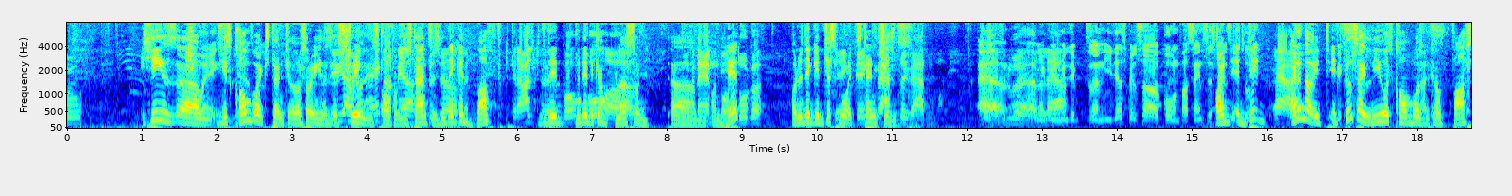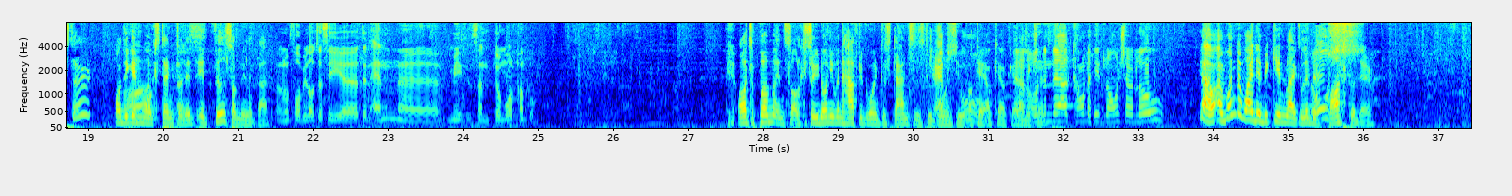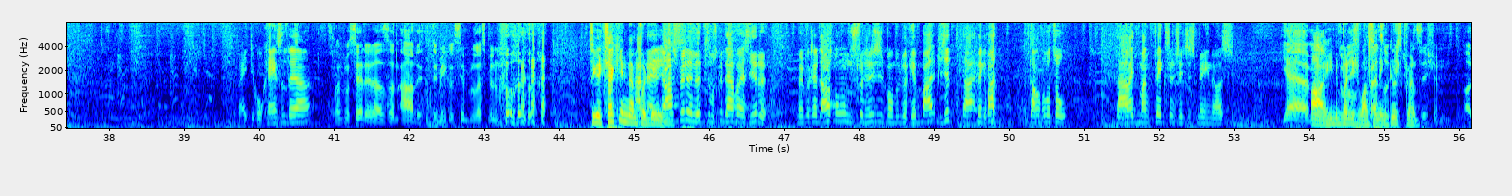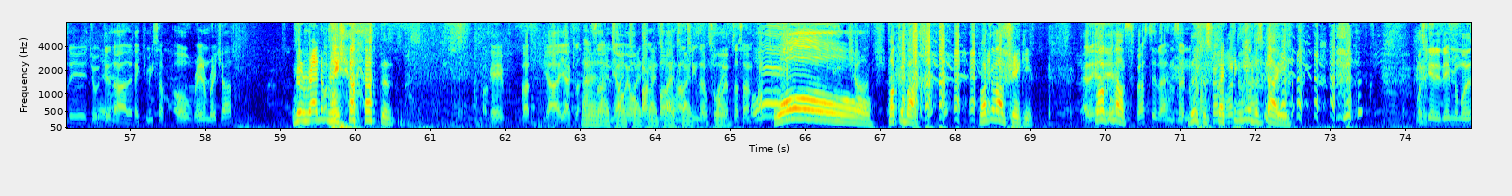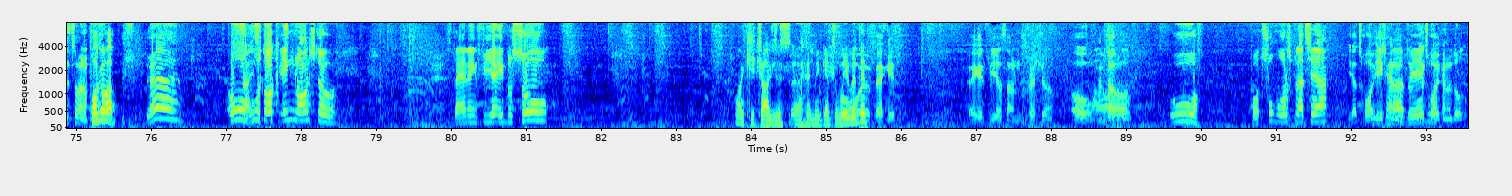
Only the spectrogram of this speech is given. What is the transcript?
His um, his sådan combo extension, or sorry, his uh, jeg jo strings or from the stances, do they get buffed? Do they do they become plus on um, on hit, or do they get just more ikke- det ikke det extensions? men, men, men det, sådan, i det her spil, så går hun fra stance til Or stance. it, hele they, I don't know. It it feels like Leo's combos Nice. become faster, or they get more Oh, extension. nice. It it feels something like that. Og nu får vi lov til at se uh, den anden uh, sådan dum wall combo. Oh, it's a perma install, okay, so you don't even have to go into stances to go into. Uh, Okay, okay, okay, that er makes sense. den counter hit launcher low. Yeah, I wonder why they became like a little bit faster there. Rigtig god cancel der. Så du ser det der sådan, ah, det, det er virkelig simpelt at spille mod. So you're checking them for Ej, men days. Jeg har også spillet lidt, så måske derfor jeg siger det. Men for eksempel, der er også nogle strategies, hvor man bliver gennem bare... Hvis ikke, der, man kan bare down for to. Der er rigtig mange fake strategies med hende også. ja, men Ah, Hidden du Punish ved, while du er selling altid Dusk ikke Grab. transition. Og det, det er jo Ja. det, der er det rigtige mix-up. Oh, Random Richard. Randomly, the- Okay, godt. Jeg, jeg, Nej, altså, nej, it's jeg, jeg var bange for, at han havde tænkt sig at gå efter sådan Oh! Fuck him up. Fuck him up, Shaky. Er det, Fuck er det him up. første, eller er hans anden? Disrespecting you, this guy. Måske er det det, momentum, han har Fuck him up. Ja. Oh, Nice. god dog. Ingen launch dog. Standing 4, 1 plus 2. Well, he charges uh, him and gets Vi away with it. Back it. Back it 4, sådan pressure. Og han double. Uh, får to wallsplats her. Jeg tror ikke, han er død. Jeg tror ikke, han er død.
